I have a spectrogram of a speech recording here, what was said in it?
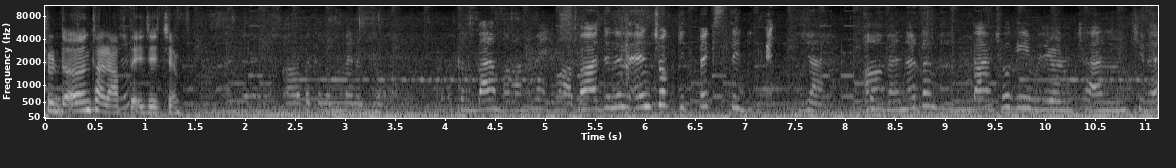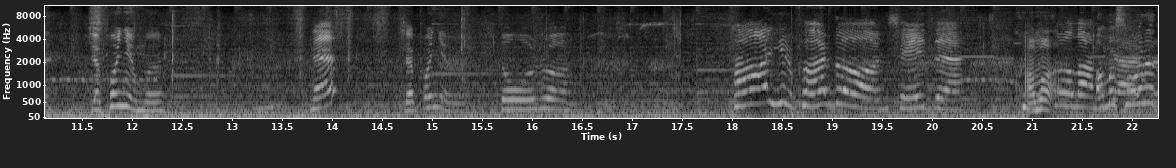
Şurada ön tarafta Ececiğim. Al bakalım ben okuyorum. Bakın ben balonumu elime aldım. Bade'nin en çok gitmek istediği yer. Aa ben nereden bileyim? Ben çok iyi biliyorum kendimkini. Japonya mı? Ne? Japonya mı? Doğru. Hayır pardon şeydi. Kulesi Ama- olan bir Ama sonra yerdi.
